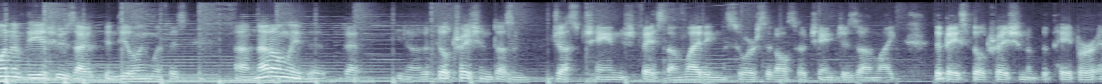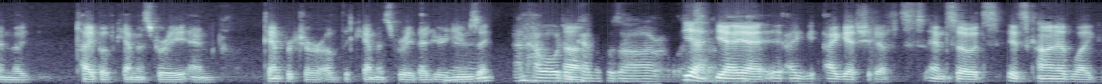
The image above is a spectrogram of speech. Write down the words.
One of the issues I've been dealing with is uh, not only the, that you know the filtration doesn't just change based on lighting source, it also changes on like the base filtration of the paper and the type of chemistry and temperature of the chemistry that you're yeah. using and how old your uh, chemicals are. yeah, stuff. yeah, yeah. I, I get shifts, and so it's it's kind of like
